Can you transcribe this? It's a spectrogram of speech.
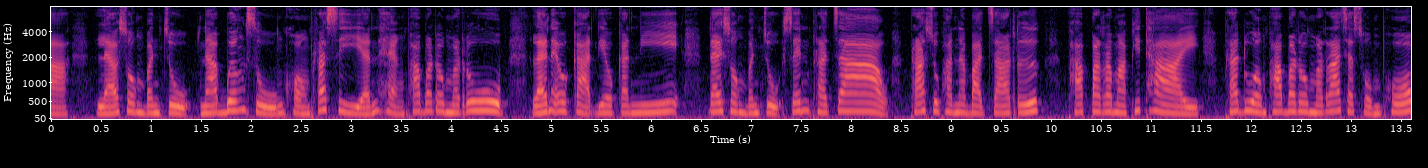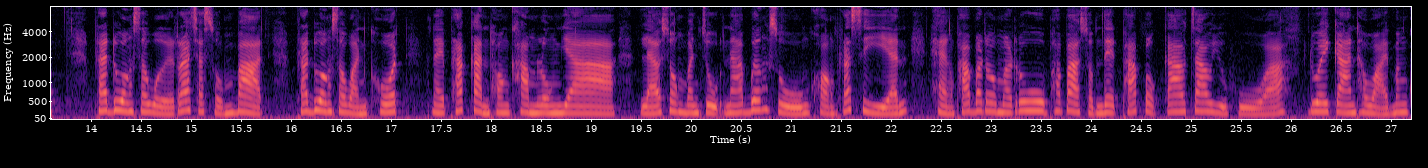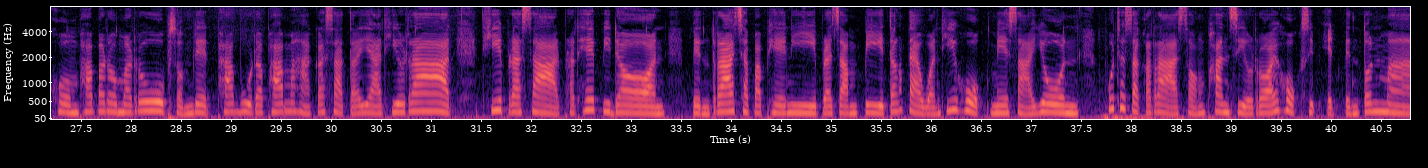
แล้วทรงบรรจุณเบื้องสูงของพระเศียรแห่งพระบรมรูป และในโอกาสเดียวกันนี้ ได้ทรงบรรจุเส้นพระเจ้า พระสุพรรณบัตรจารึก พระปรมาภิไธยพระดวงพระบรมราชสมภพ พระดวงเสวยราชสมบัติ พระดวงสวรรคต ในพระกันทองคำลงยา แล้วทรงบรรจุณเบื้องสูงของพระเศียรแห่งพระบรมรูปพระบาทสมเด็จพระปกเกล้าเจ้าอยู่หัว ด้วยการถวายบังคมพระบรมรูป สมเด็จพระบูรพมหากษัตริยาธิราช ที่ปราสาทพระเทพบิดร เป็นราชประเพณีประจำปีตั้งแต่วันที่ 6 เมษายน พุทธศักราช 2461 เป็นต้นมา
